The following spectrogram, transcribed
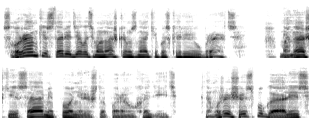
служанки стали делать монашкам знаки поскорее убраться. Монашки и сами поняли, что пора уходить. К тому же еще испугались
